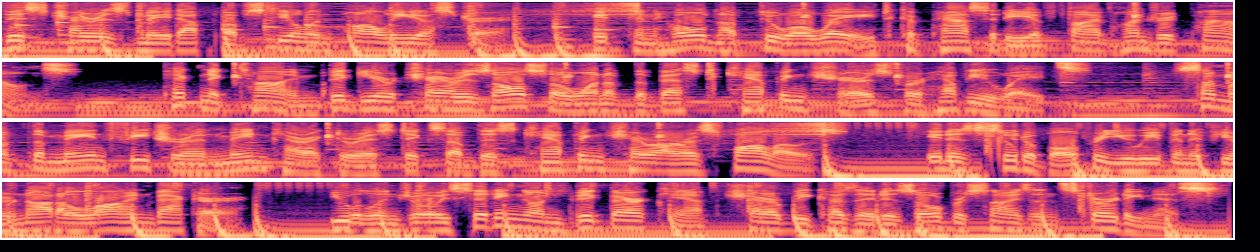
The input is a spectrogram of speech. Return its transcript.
This chair is made up of steel and polyester. It can hold up to a weight capacity of 500 pounds. Picnic Time Big Bear Chair is also one of the best camping chairs for heavyweights. Some of the main feature and main characteristics of this camping chair are as follows. It is suitable for you even if you're not a linebacker. You will enjoy sitting on Big Bear Camp Chair because it is oversized and sturdiness.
